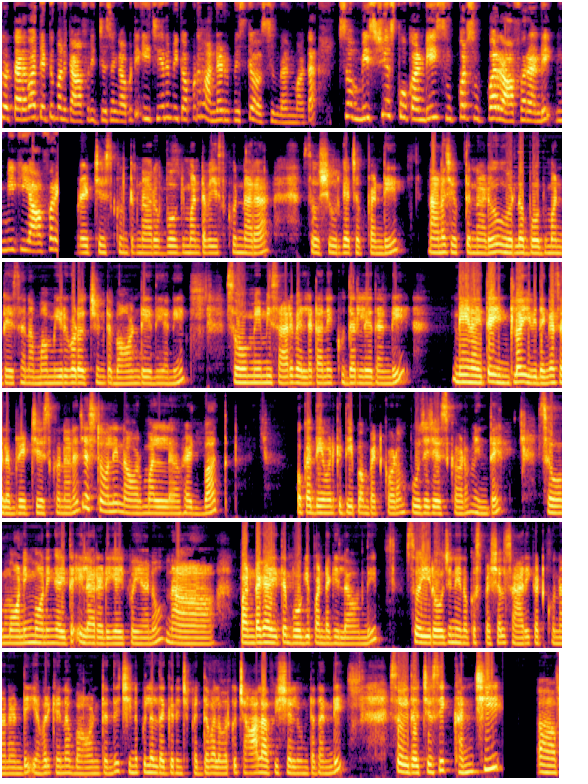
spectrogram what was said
సో తర్వాత ఎటు మనకి ఆఫర్ ఇచ్చేసాం కాబట్టి ఈ చీర మీకు అప్పుడు హండ్రెడ్ రూపీస్ కే వస్తుంది అనమాట సో మిస్ చేసుకోకండి. సూపర్ సూపర్ ఆఫర్ అండి. మీకు ఈ ఆఫర్ బ్రెడ్ చేసుకుంటున్నారు. భోగి మంట వేసుకున్నారా? సో షూర్గా చెప్పండి. నాన్న చెప్తున్నాడు ఊర్లో భోగి మంట వేసానమ్మా మీరు కూడా వచ్చి ఉంటే బాగుండేది అని. సో మేము ఈసారి వెళ్ళటానికి కుదరలేదండి. నేనైతే ఇంట్లో ఈ విధంగా సెలబ్రేట్ చేసుకున్నాను. Just only normal head bath. ఒక దేవుడికి దీపం పెట్టుకోవడం పూజ చేసుకోవడం ఇంతే. సో మార్నింగ్ మార్నింగ్ అయితే ఇలా రెడీ అయిపోయాను. నా పండగ అయితే భోగి పండగ ఇలా ఉంది. సో ఈ రోజు నేను ఒక స్పెషల్ శారీ కట్టుకున్నానండి. ఎవరికైనా బాగుంటుంది చిన్నపిల్లల దగ్గర నుంచి పెద్దవాళ్ళ వరకు చాలా అఫీషియల్ ఉంటుందండి. సో ఇది వచ్చేసి కంచి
